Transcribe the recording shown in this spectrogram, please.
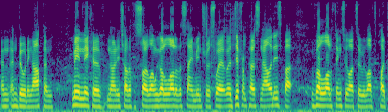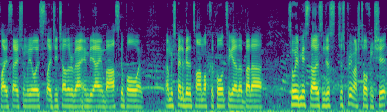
and, and building up. And me and Nick have known each other for so long. We've got a lot of the same interests. We're, we're different personalities, but we've got a lot of things we like to. We love to play PlayStation. We always sledge each other about NBA and basketball, and, and we spend a bit of time off the court together. But uh, so we miss those and just just pretty much talking shit.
